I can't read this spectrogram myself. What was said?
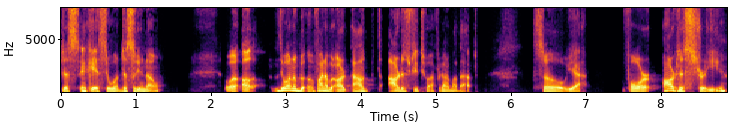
just in case you want, just so you know. Well, uh, do you want to find out about art, uh, artistry too? I forgot about that. So yeah, for artistry,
